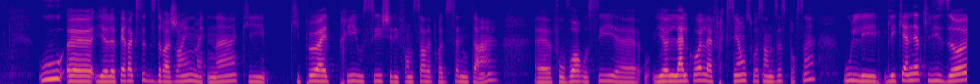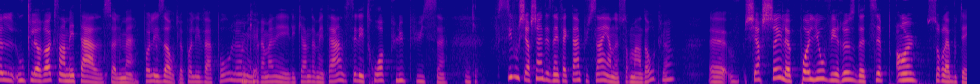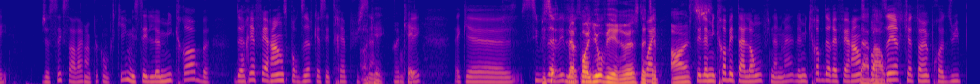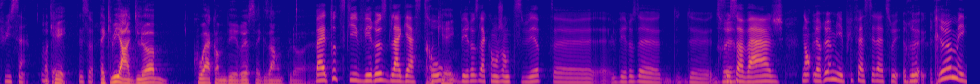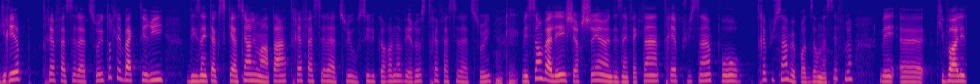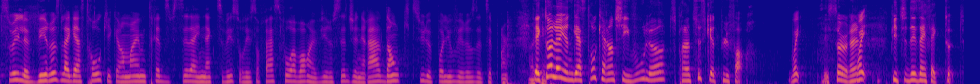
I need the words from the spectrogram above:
Ou euh, il y a le peroxyde d'hydrogène maintenant qui, qui peut être pris aussi chez les fournisseurs de produits sanitaires. Il faut voir aussi, euh, il y a l'alcool à friction, 70 ou les, les canettes Lysol ou Clorox en métal seulement. Pas les autres, là, pas les vapos, là, mais vraiment les, les cannes de métal. C'est les trois plus puissants. Si vous cherchez un désinfectant puissant, il y en a sûrement d'autres. là. Euh, cherchez le poliovirus de type 1 sur la bouteille. Je sais que ça a l'air un peu compliqué, mais c'est le microbe de référence pour dire que c'est très puissant. OK. OK. Fait que euh, si vous c'est- avez le poliovirus de Ouais. type 1, C'est le microbe étalon, finalement. Le microbe de référence pour base. dire que tu as un produit puissant. OK. C'est ça. Fait que lui englobe quoi comme virus, exemple? Là? Ben, tout ce qui est virus de la gastro, virus de la conjonctivite, euh, le virus de, de- du feu Rhume. sauvage. Non, le rhume, il est plus facile à tuer. Ru- Rhume et grippe, très facile à tuer. Toutes les bactéries des intoxications alimentaires, très facile à tuer aussi. Le coronavirus, très facile à tuer. Mais si on va aller chercher un désinfectant très puissant pour... Très puissant ne veut pas dire nocif, là, mais euh, qui va aller tuer le virus de la gastro, qui est quand même très difficile à inactiver sur les surfaces, il faut avoir un virucide général, donc qui tue le poliovirus de type 1. Fait OK. que toi, là, il y a une gastro qui rentre chez vous, là. Tu prends-tu ce qu'il y a de plus fort? Oui. C'est sûr, hein? Oui. Puis tu désinfectes tout.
